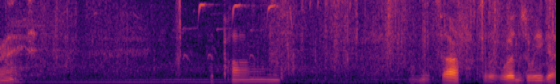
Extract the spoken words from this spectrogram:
Right. The pond. And it's off to the woods we go.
